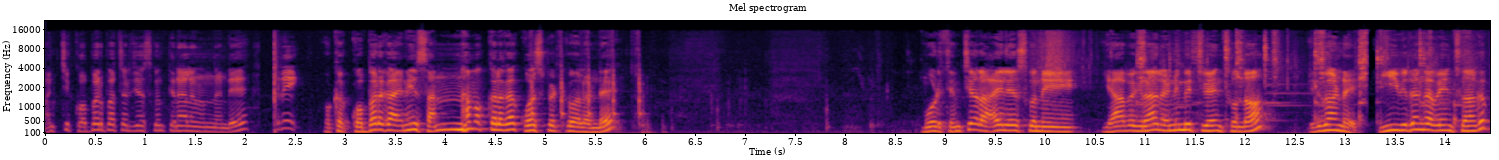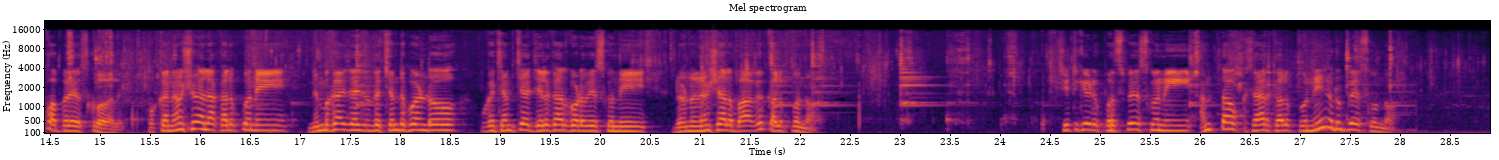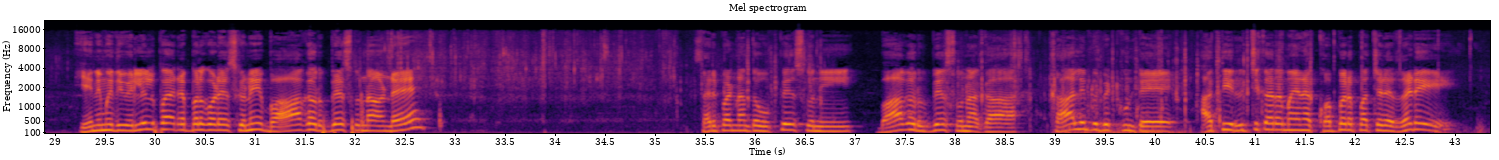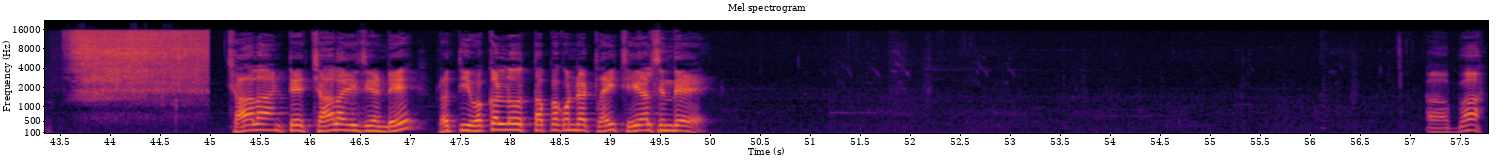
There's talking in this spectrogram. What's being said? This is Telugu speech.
మంచి కొబ్బరి పచ్చడి చేసుకుని తినాలని ఉందండి. ఒక కొబ్బరికాయని సన్న ముక్కలుగా కోసి పెట్టుకోవాలండి. మూడు చెంచాలు ఆయిల్ వేసుకుని యాభై గ్రాములు ఎండుమిర్చి వేయించుకుందాం. ఇదిగోండి ఈ విధంగా వేయించుకున్నాక కొబ్బరి వేసుకోవాలి. ఒక నిమిషం ఇలా కలుపుకొని నిమ్మకాయ సైజంత చింతపండు ఒక చెంచా జీలకర్ర కూడా వేసుకుని రెండు నిమిషాలు బాగా కలుపుకుందాం. చిటికేడు పసుపు వేసుకొని అంతా ఒకసారి కలుపుకొని రుబ్బేసుకుందాం. ఎనిమిది వెల్లుల్లిపాయ రెబ్బలు కూడా వేసుకుని బాగా రుబ్బేసుకుందామండి. సరిపడినంత ఉప్పు వేసుకుని బాగా రుబ్బేసుకున్నాక తాలింపు పెట్టుకుంటే అతి రుచికరమైన కొబ్బరి పచ్చడి రెడీ. చాలా అంటే చాలా ఈజీ అండి. ప్రతి ఒక్కళ్ళు తప్పకుండా ట్రై చేయాల్సిందే. అబ్బా!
